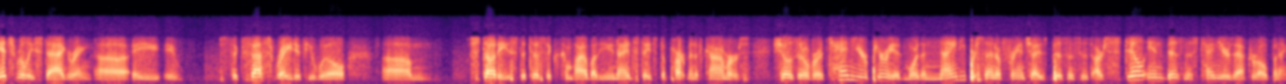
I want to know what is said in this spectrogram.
it's really staggering. Uh, a, a success rate, if you will, um, studies, statistics compiled by the United States Department of Commerce, shows that over a 10-year period, more than 90% of franchise businesses are still in business 10 years after opening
